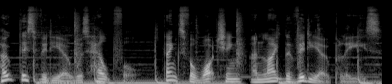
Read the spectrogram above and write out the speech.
Hope this video was helpful. Thanks for watching and like the video please.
